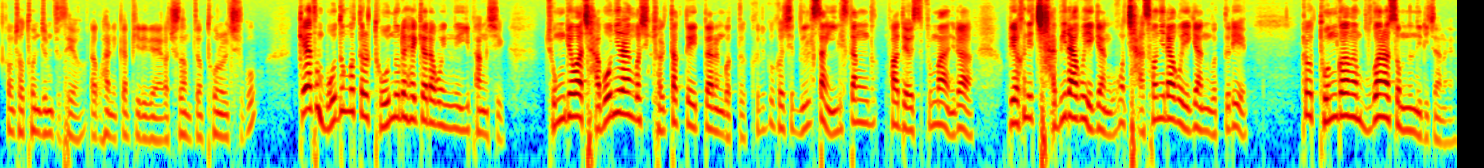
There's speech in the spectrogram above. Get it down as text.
그럼 저 돈 좀 주세요라고 하니까 비리디아가 주섬주섬 돈을 주고 계속 모든 것들을 돈으로 해결하고 있는 이 방식 종교와 자본이라는 것이 결탁되어 있다는 것들 그리고 그것이 늘상 일상화되어 있을 뿐만 아니라 우리가 흔히 자비라고 얘기하는 거 혹은 자선이라고 얘기하는 것들이 결국 돈과는 무관할 수 없는 일이잖아요.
